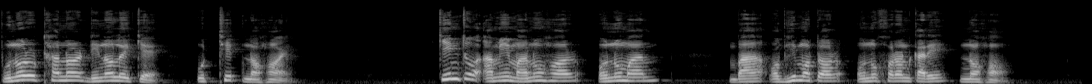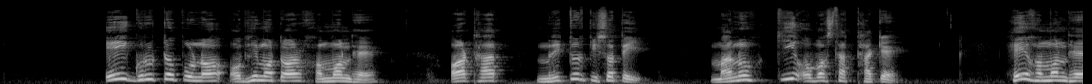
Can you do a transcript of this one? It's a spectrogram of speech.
পুনৰুত্থানৰ দিনলৈকে উত্থিত নহয়। কিন্তু আমি মানুহৰ অনুমান বা অভিমতৰ অনুসৰণকাৰী নহওঁ। এই গুৰুত্বপূৰ্ণ অভিমতৰ সম্বন্ধে অৰ্থাৎ মৃত্যুৰ পিছতেই মানুহ কি অৱস্থাত থাকে সেই সম্বন্ধে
